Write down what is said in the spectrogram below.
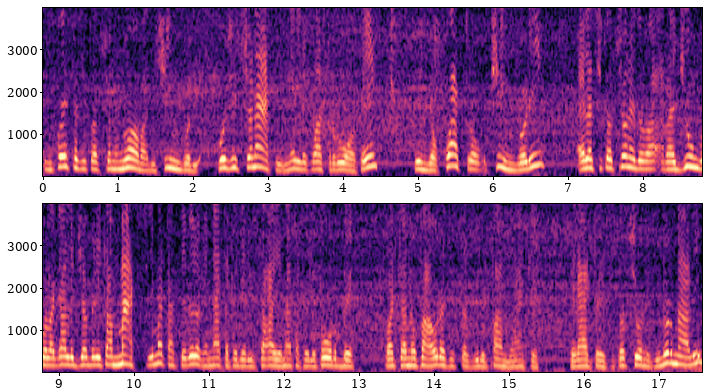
in questa situazione nuova di cingoli posizionati nelle quattro ruote, quindi ho quattro cingoli, è la situazione dove raggiungo la galleggiabilità massima, tant'è vero che è nata per le risaie, è nata per le torbe qualche anno fa, ora si sta sviluppando anche per altre situazioni più normali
